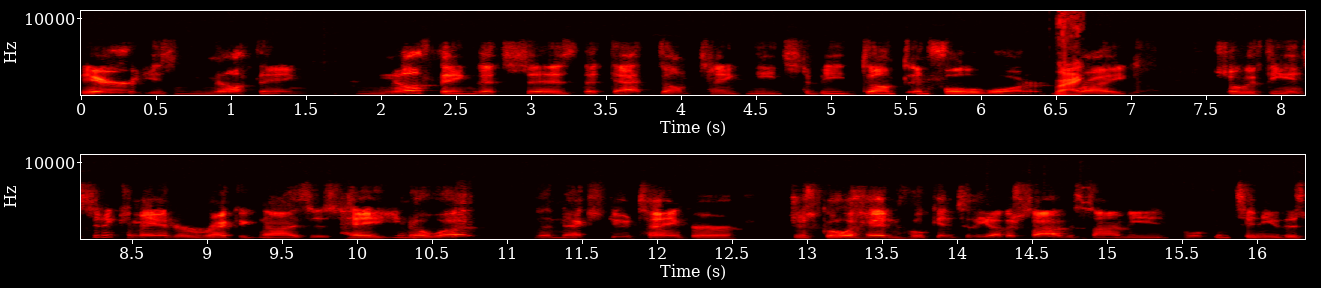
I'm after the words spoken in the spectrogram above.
There is nothing, nothing that says that that dump tank needs to be dumped and full of water. Right. Right. So if the incident commander recognizes, hey, you know what? The next due tanker, just go ahead and hook into the other side of the Siamese. We'll continue this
